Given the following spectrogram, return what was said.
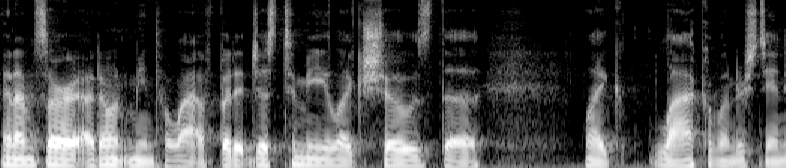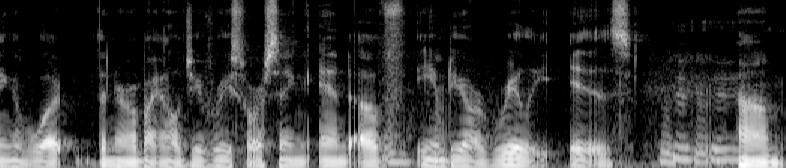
And I'm sorry, I don't mean to laugh, but it just to me like shows the like lack of understanding of what the neurobiology of resourcing and of Mm-hmm. EMDR really is. Um,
